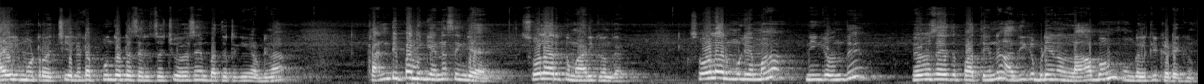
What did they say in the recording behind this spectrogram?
ஆயில் மோட்டர் வச்சு இல்லாட்டா பூந்தோட்ட சர்வீஸ் வச்சு விவசாயம் பார்த்துட்ருக்கீங்க அப்படின்னா கண்டிப்பாக நீங்கள் என்ன செய்யுங்க? சோலாருக்கு மாறிக்கோங்க. சோலார் மூலியமாக நீங்கள் வந்து விவசாயத்தை பார்த்தீங்கன்னா அதிகப்படியான லாபம் உங்களுக்கு கிடைக்கும்.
